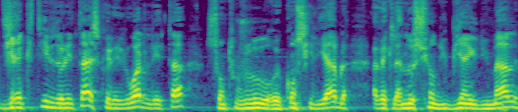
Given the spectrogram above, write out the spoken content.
directives de l'État, est-ce que les lois de l'État sont toujours conciliables avec la notion du bien et du mal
